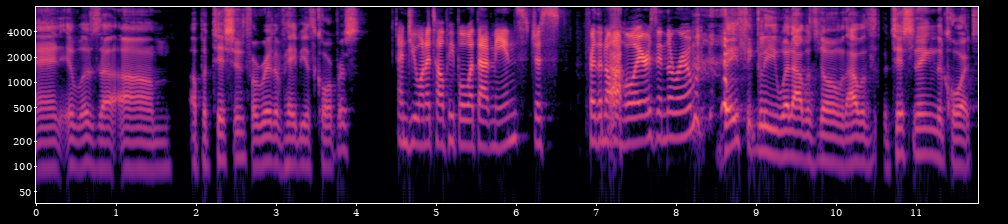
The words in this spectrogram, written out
and it was a um, a petition for writ of habeas corpus. And do you want to tell people what that means, just for the non lawyers in the room? Basically, what I was doing was I was petitioning the courts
